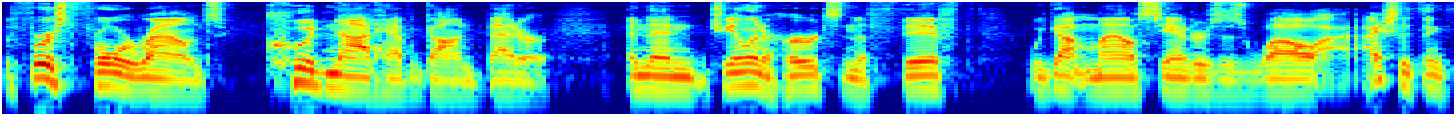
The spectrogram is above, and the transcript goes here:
the first four rounds could not have gone better. And then Jalen Hurts in the fifth. We got Miles Sanders as well. I actually think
